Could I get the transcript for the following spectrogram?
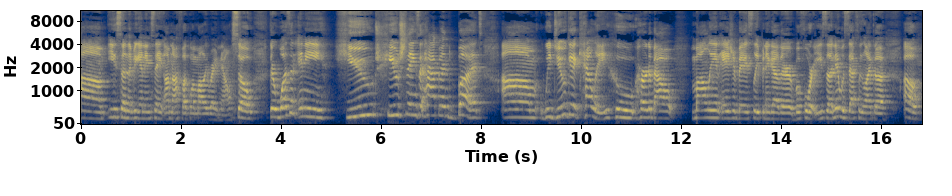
um, Issa in the beginning saying, I'm not fucking with Molly right now. So there wasn't any huge, huge things that happened, but um, we do get Kelly who heard about Molly and Asian Bae sleeping together before Issa, and it was definitely like a, oh,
